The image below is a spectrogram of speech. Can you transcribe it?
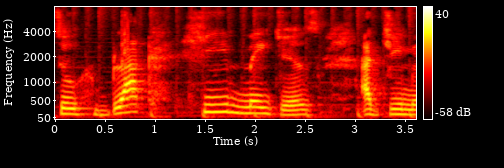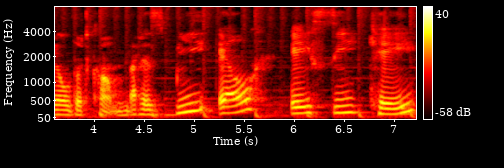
to black he majors at gmail.com. That is B L A C K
